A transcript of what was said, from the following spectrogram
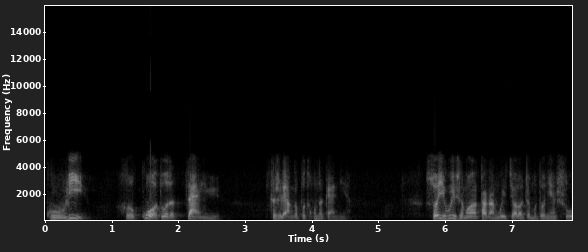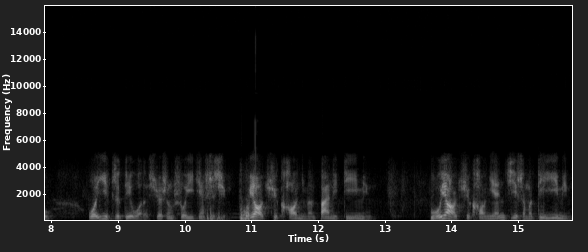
鼓励和过多的赞誉，这是两个不同的概念。所以为什么大掌柜教了这么多年书，我一直给我的学生说一件事情：不要去考你们班里第一名，不要去考年级什么第一名。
